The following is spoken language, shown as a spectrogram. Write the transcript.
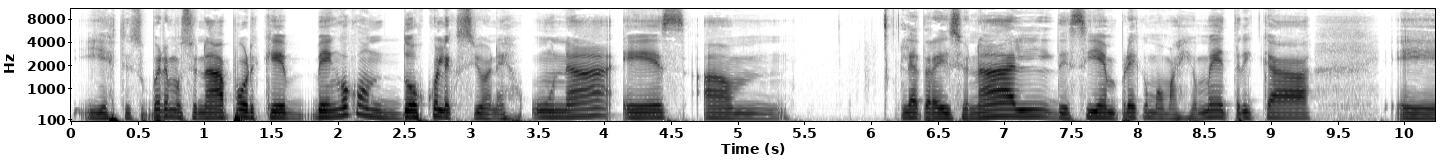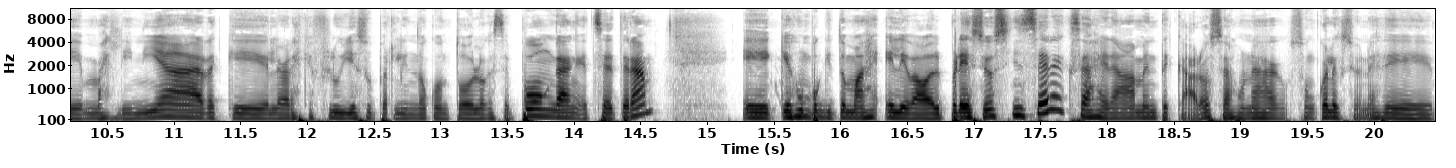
Y estoy súper emocionada porque vengo con dos colecciones. Una es la tradicional de siempre, como más geométrica, eh, más lineal, que la verdad es que fluye súper lindo con todo lo que se pongan, etcétera. Eh, que es un poquito más elevado el precio, sin ser exageradamente caro. O sea, es son colecciones de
